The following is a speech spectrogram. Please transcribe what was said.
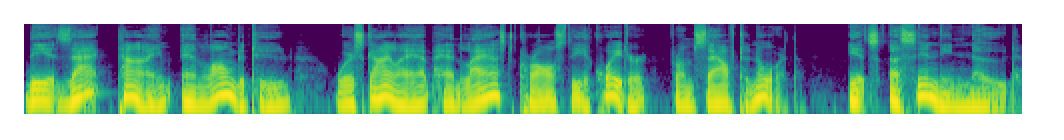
the exact time and longitude where Skylab had last crossed the equator from south to north its ascending node.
